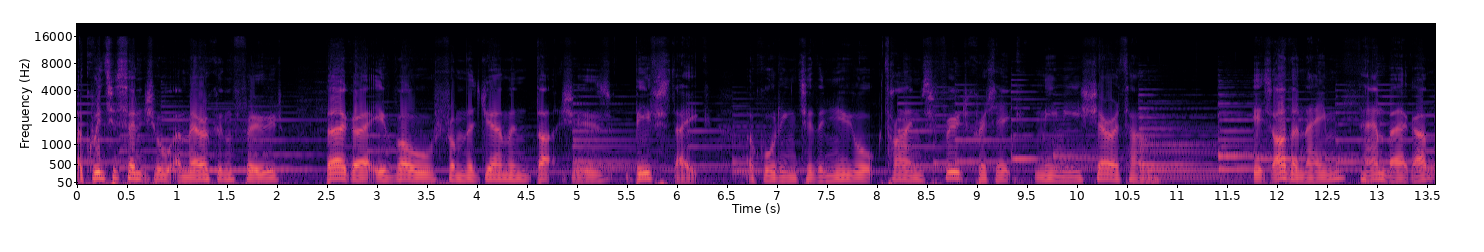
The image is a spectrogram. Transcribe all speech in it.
A quintessential American food, burger evolved from the German Dutch's beefsteak, according to the New York Times food critic Mimi Sheraton. Its other name, hamburger,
